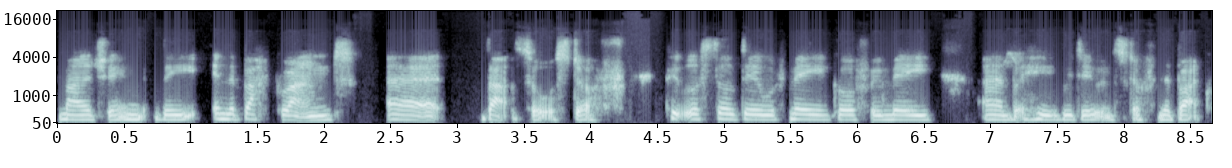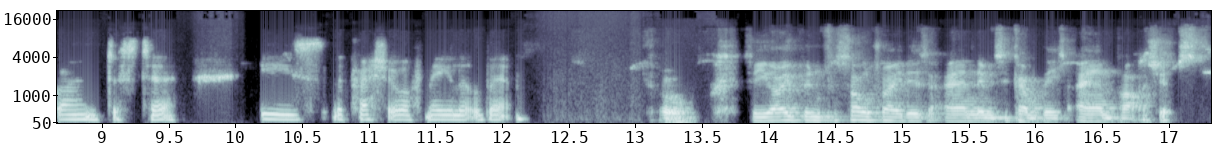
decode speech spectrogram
managing the in the background uh, that sort of stuff. People will still deal with me and go through me um, but he'll be doing stuff in the background just to ease the pressure off me a little bit. Cool. So you're open for sole traders and limited companies and partnerships.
